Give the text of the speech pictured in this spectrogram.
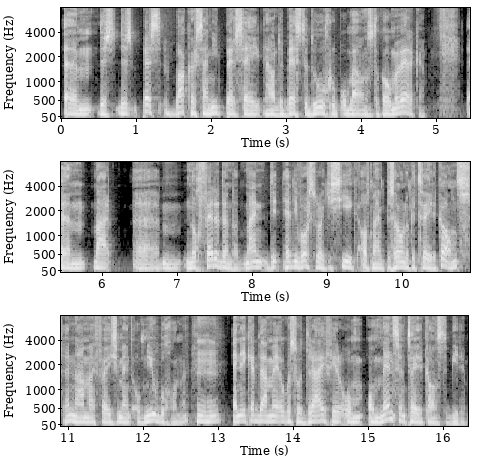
Ehm, dus dus pers, bakkers zijn niet per se nou, de beste doelgroep om bij ons te komen werken. Ehm, maar ehm, nog verder dan dat. Mijn, dit, die worstbroodjes zie ik als mijn persoonlijke tweede kans. Na mijn faillissement opnieuw begonnen. En ik heb daarmee ook een soort drijfveer om, om mensen een tweede kans te bieden.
